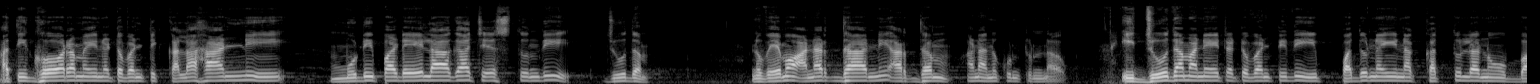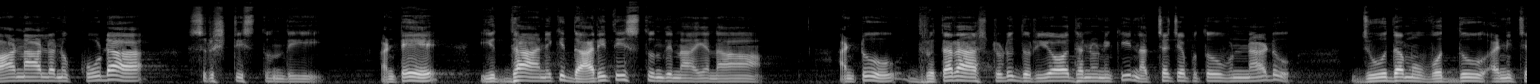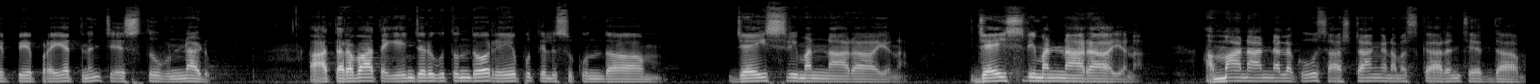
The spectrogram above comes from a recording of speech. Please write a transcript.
అతి ఘోరమైనటువంటి కలహాన్ని ముడిపడేలాగా చేస్తుంది జూదం. నువ్వేమో అనర్థాన్ని అర్థం అని అనుకుంటున్నావు. ఈ జూదం అనేటటువంటిది పదునైన కత్తులను బాణాలను కూడా సృష్టిస్తుంది. అంటే యుద్ధానికి దారితీస్తుంది నాయనా అంటూ ధృతరాష్ట్రుడు దుర్యోధనునికి నచ్చ చెబుతూ ఉన్నాడు. జూదము వద్దు అని చెప్పే ప్రయత్నం చేస్తూ ఉన్నాడు. ఆ తర్వాత ఏం జరుగుతుందో రేపు తెలుసుకుందాం. జై శ్రీమన్నారాయణ. జై శ్రీమన్నారాయణ. అమ్మా నాన్నలకు సాష్టాంగ నమస్కారం చేద్దాం.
